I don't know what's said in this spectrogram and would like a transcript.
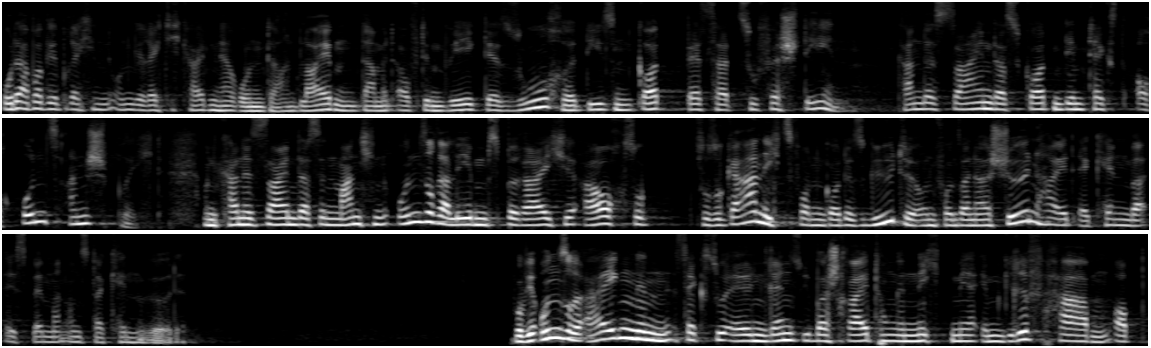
Oder aber wir brechen Ungerechtigkeiten herunter und bleiben damit auf dem Weg der Suche, diesen Gott besser zu verstehen. Kann das sein, dass Gott in dem Text auch uns anspricht? Und kann es sein, dass in manchen unserer Lebensbereiche auch so, so, so gar nichts von Gottes Güte und von seiner Schönheit erkennbar ist, wenn man uns da kennen würde? Wo wir unsere eigenen sexuellen Grenzüberschreitungen nicht mehr im Griff haben, ob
